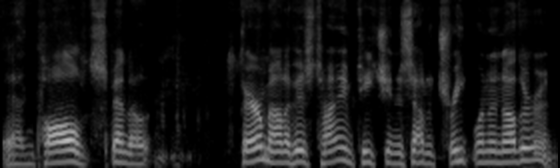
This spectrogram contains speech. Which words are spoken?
and Paul spent a fair amount of his time teaching us how to treat one another and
